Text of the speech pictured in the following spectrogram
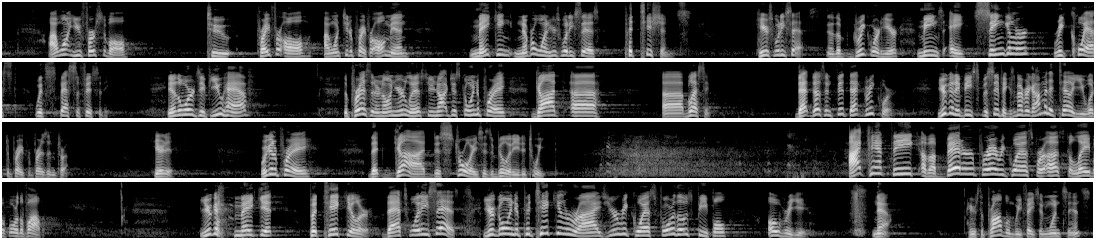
I want you, first of all, to pray for all. I want you to pray for all men, making, number one, here's what he says petitions. Here's what he says. Now, the Greek word here means a singular request with specificity. In other words, if you have the president on your list, you're not just going to pray, God uh, uh, bless him. That doesn't fit that Greek word. You're going to be specific. As a matter of fact, I'm going to tell you what to pray for President Trump. Here it is. We're going to pray that God destroys his ability to tweet. I can't think of a better prayer request for us to lay before the Father. You're going to make it particular. That's what he says. You're going to particularize your request for those people over you. Now, here's the problem we face in one sense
